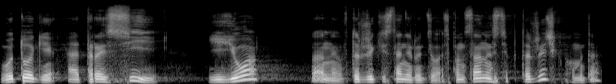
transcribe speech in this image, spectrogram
В итоге от России ее, да, в Таджикистане родилась, по национальности таджичка, по-моему, да,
